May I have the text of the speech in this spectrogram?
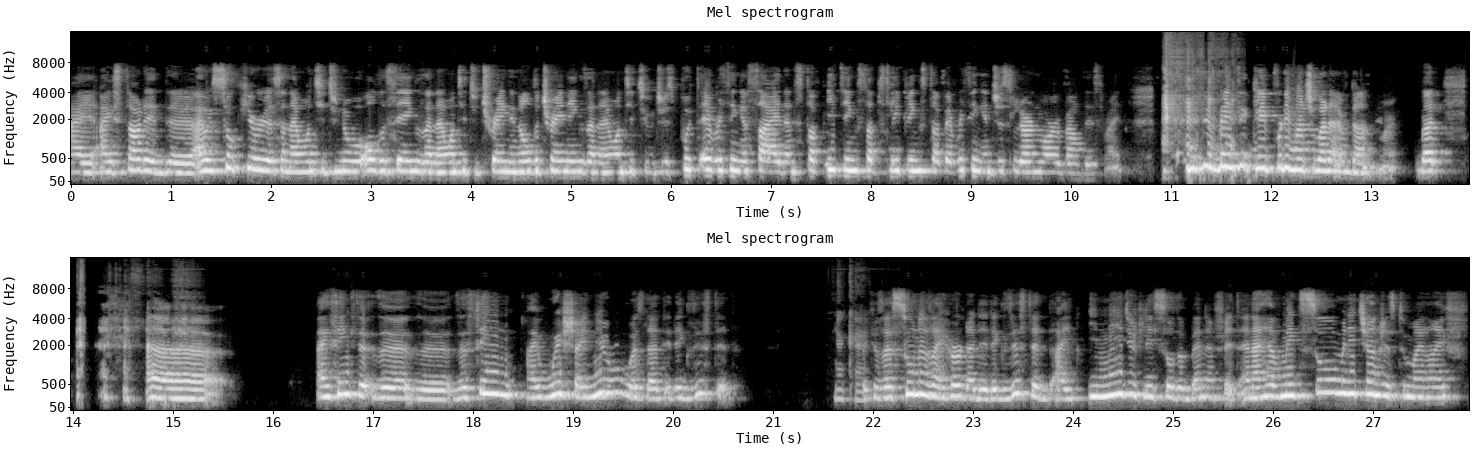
I, I started, uh, I was so curious and I wanted to know all the things and I wanted to train in all the trainings and I wanted to just put everything aside and stop eating, stop sleeping, stop everything and just learn more about this, right? this is basically pretty much what I've done, right? But uh, I think the, the, the, the thing I wish I knew was that it existed Okay. Because as soon as I heard that it existed, I immediately saw the benefit. And I have made so many changes to my life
